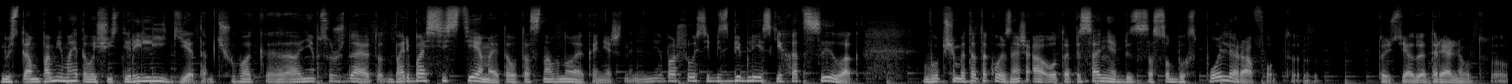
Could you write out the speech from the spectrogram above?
То есть там помимо этого еще есть религия, там, чувак, э, они обсуждают, вот, борьба с системой, это вот основное, конечно, не обошлось и без библейских отсылок. В общем, это такое, знаешь, а вот описание без особых спойлеров, вот, э, то есть я, это реально вот э,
